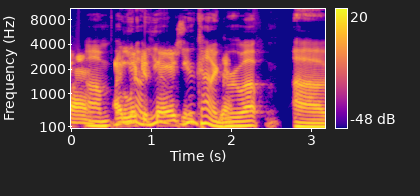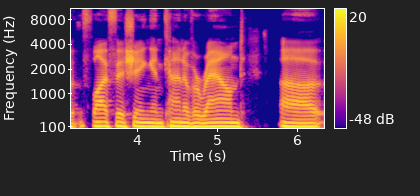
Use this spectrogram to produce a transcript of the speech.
um, um, I look know, at you, those. You kind of yeah. grew up uh, fly fishing and kind of around uh,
